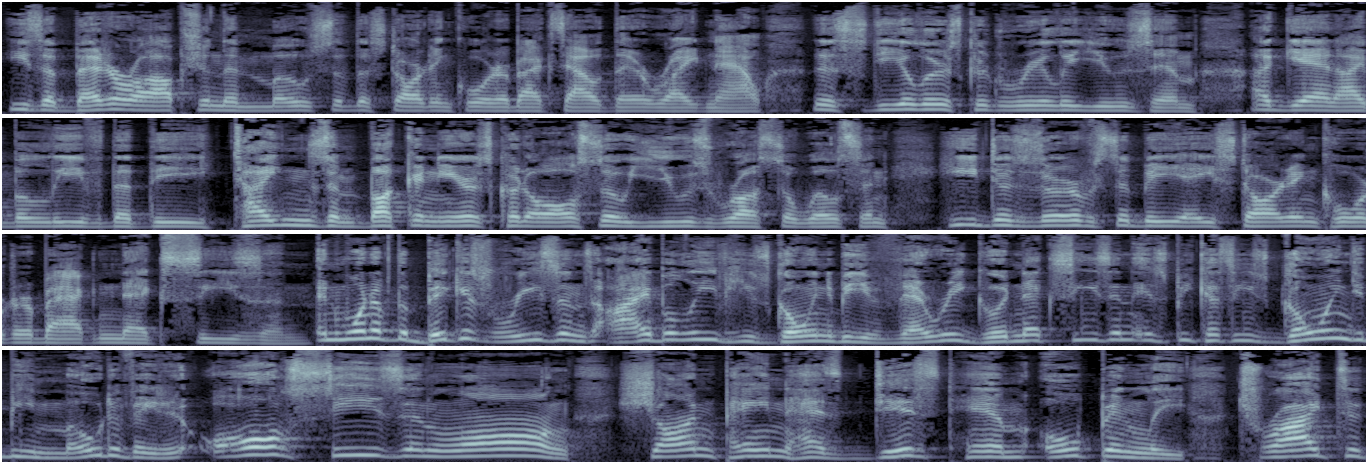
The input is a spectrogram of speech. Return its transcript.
he's a better option than most of the starting quarterbacks out there right now. The Steelers could really use him. Again, I believe that the Titans and Buccaneers could also use Russell Wilson. He deserves to be a starting quarterback next season. And one of the biggest reasons I believe he's going to be very good next season is because he's going to be motivated all season long. Sean Payton has dissed him open tried to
